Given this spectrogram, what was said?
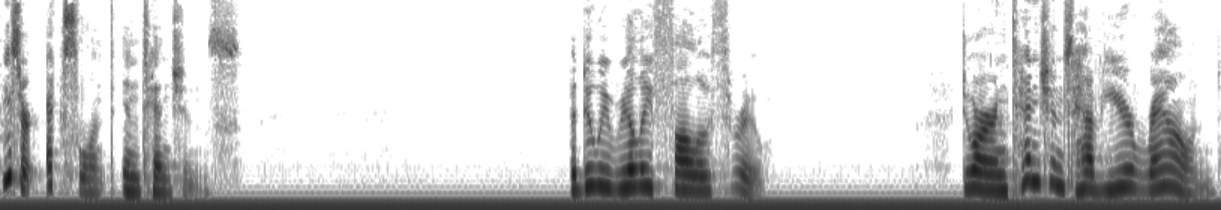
These are excellent intentions. But do we really follow through? Do our intentions have year round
